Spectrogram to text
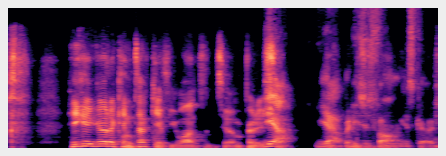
he could go to Kentucky if he wanted to? I'm pretty yeah, sure. Yeah, yeah, but he's just following his coach.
